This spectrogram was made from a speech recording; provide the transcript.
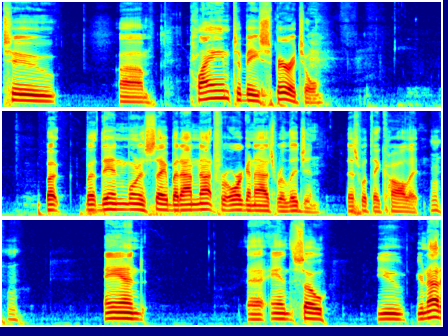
to um, claim to be spiritual, but but then want to say, "But I'm not for organized religion." That's what they call it. Mm-hmm. And uh, and so you you're not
